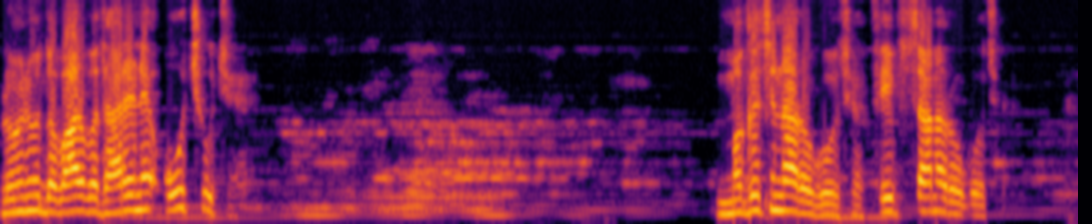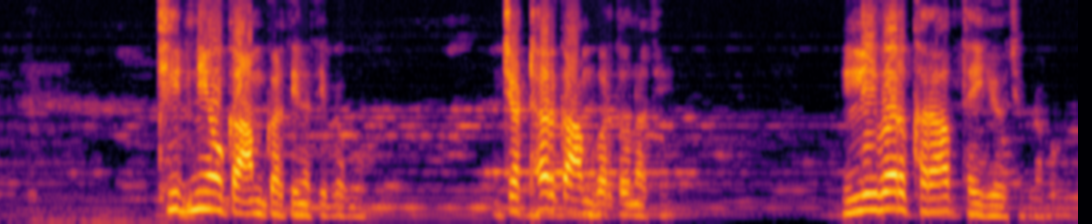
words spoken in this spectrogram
લોહીનું દબાણ વધારે ને ઓછું છે, મગજના રોગો છે, ફેફસાના રોગો છે. કિડનીઓ કામ કરતી નથી પ્રભુ, જઠર કામ કરતો નથી. લીવર ખરાબ થઈ ગયું છે પ્રભુ.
